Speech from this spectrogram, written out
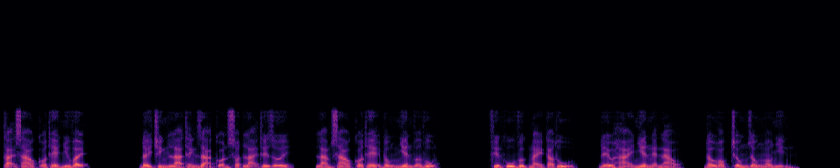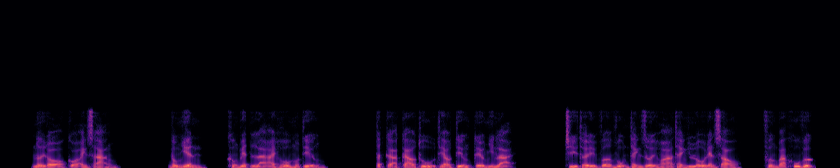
Tại sao có thể như vậy? Đây chính là thánh giả còn sót lại thế giới, làm sao có thể bỗng nhiên vỡ vụn? Phiến khu vực này cao thủ, đều hãi nhiên nghẹn nào đầu góc trống rông mau nhìn. Nơi đó có ánh sáng. Đông nhiên, không biết là ai hô một tiếng. Tất cả cao thủ theo tiếng kêu nhìn lại. Chỉ thấy vỡ vụn thánh giới hóa thành lỗ đen sau, phương bắc khu vực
